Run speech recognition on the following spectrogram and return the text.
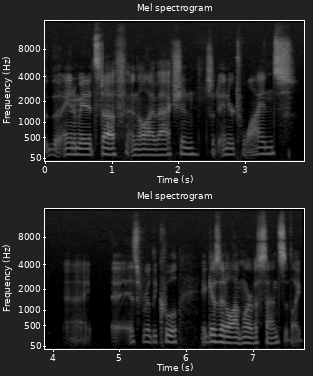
the, the animated stuff and the live action sort of intertwines. Uh, it's really cool. It gives it a lot more of a sense of like,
